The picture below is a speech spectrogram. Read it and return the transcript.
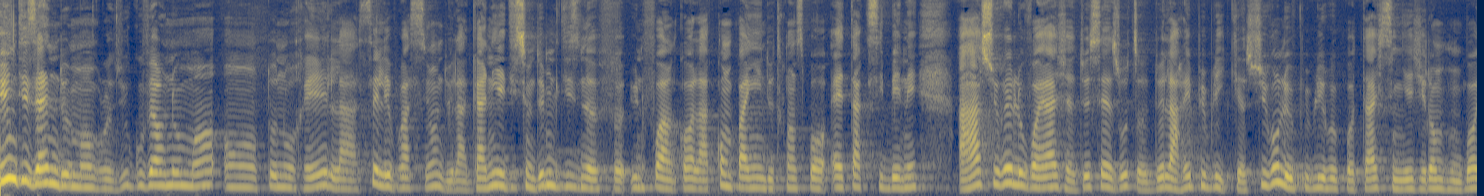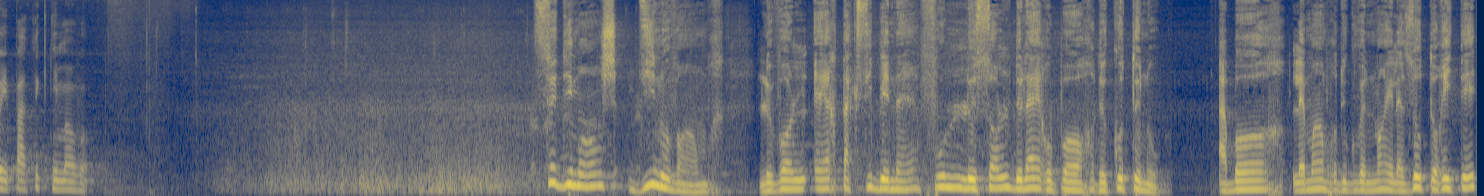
Une dizaine de membres du gouvernement ont honoré la célébration de la Gani édition 2019. Une fois encore, la compagnie de transport Air Taxi Béné a assuré le voyage de 16 hôtes de la République. Suivant le public reportage signé Jérôme Humbo et Patrick Nimavon. Ce dimanche 10 novembre, le vol Air Taxi Bénin foule le sol de l'aéroport de Cotonou. À bord, les membres du gouvernement et les autorités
